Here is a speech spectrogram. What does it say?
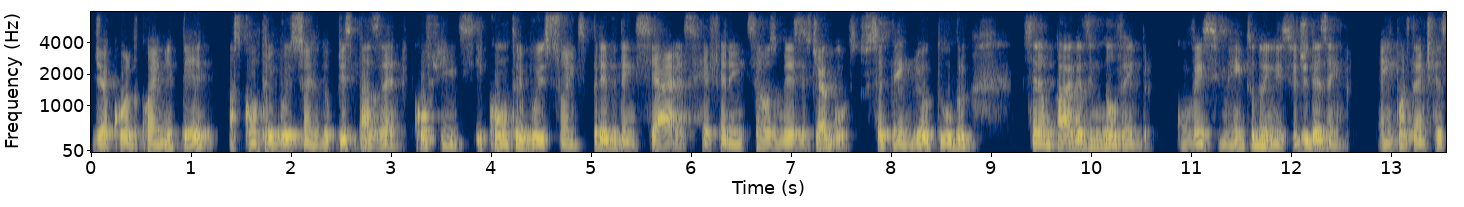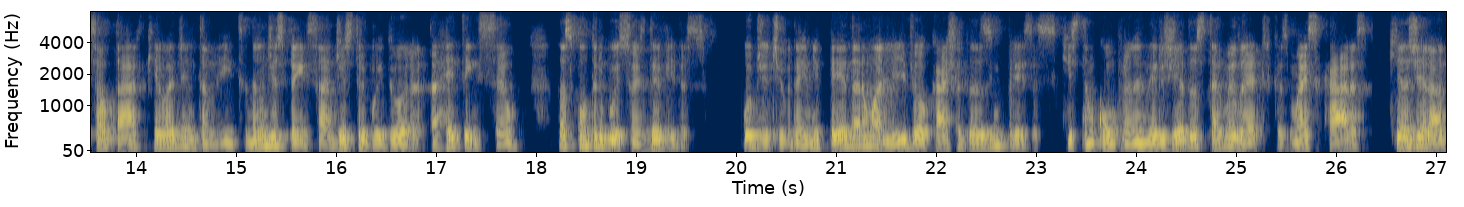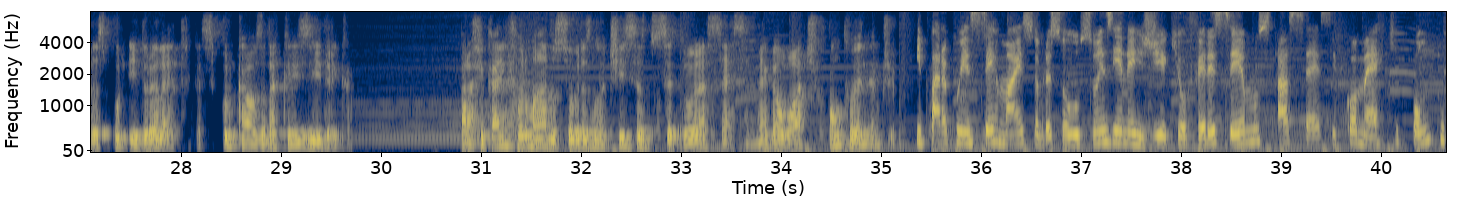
De acordo com a MP, as contribuições do PIS/PASEP, COFINS e contribuições previdenciárias referentes aos meses de agosto, setembro e outubro serão pagas em novembro, com vencimento no início de dezembro. É importante ressaltar que o adiantamento não dispensa a distribuidora da retenção das contribuições devidas. O objetivo da MP é dar um alívio ao caixa das empresas, que estão comprando energia das termoelétricas mais caras que as geradas por hidroelétricas, por causa da crise hídrica. Para ficar informado sobre as notícias do setor, acesse megawatt.energy. E para conhecer mais sobre as soluções em energia que oferecemos, acesse comerc.com.br.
